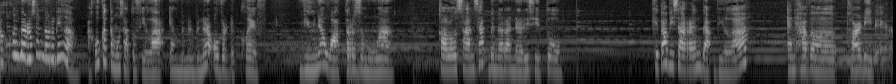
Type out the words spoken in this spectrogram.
Aku kan barusan baru bilang aku ketemu satu villa yang bener-bener over the cliff. Viewnya water semua. Kalau sunset beneran dari situ kita bisa rent that villa and have a party there.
